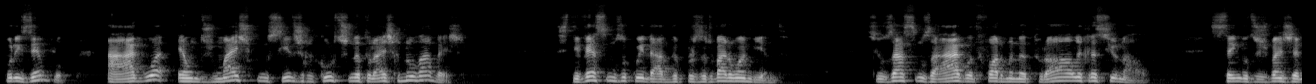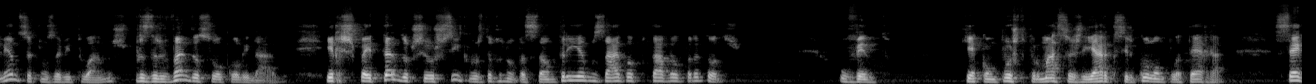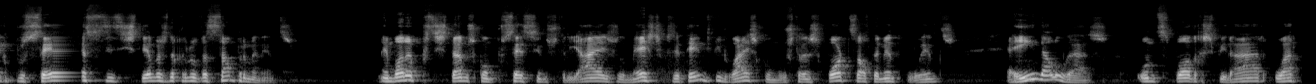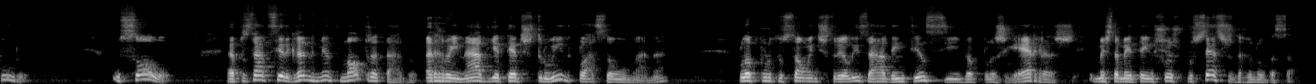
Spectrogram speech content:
Por exemplo, a água é um dos mais conhecidos recursos naturais renováveis. Se tivéssemos o cuidado de preservar o ambiente, se usássemos a água de forma natural e racional, sem os esbanjamentos a que nos habituamos, preservando a sua qualidade e respeitando os seus ciclos de renovação, teríamos água potável para todos. O vento, que é composto por massas de ar que circulam pela Terra, segue processos e sistemas de renovação permanentes. Embora persistamos com processos industriais, domésticos e até individuais, como os transportes altamente poluentes, ainda há lugares onde se pode respirar o ar puro. O solo apesar de ser grandemente maltratado, arruinado e até destruído pela ação humana, pela produção industrializada intensiva, pelas guerras, mas também tem os seus processos de renovação.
